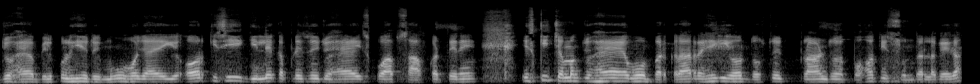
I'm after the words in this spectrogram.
जो है, बिल्कुल ही रिमूव हो जाएगी और किसी गीले कपड़े से जो है, इसको आप साफ़ करते रहें। इसकी चमक जो है, वो बरकरार रहेगी और दोस्तों प्लांट जो है, बहुत ही सुंदर लगेगा।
